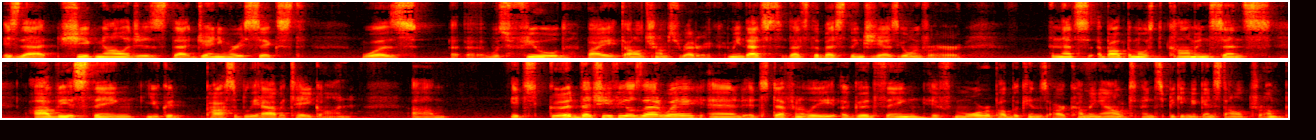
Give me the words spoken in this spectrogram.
is that she acknowledges that January sixth was uh, uh, was fueled by Donald Trump's rhetoric. I mean, that's that's the best thing she has going for her, and that's about the most common sense, obvious thing you could possibly have a take on. Um, it's good that she feels that way, and it's definitely a good thing if more Republicans are coming out and speaking against Donald Trump.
